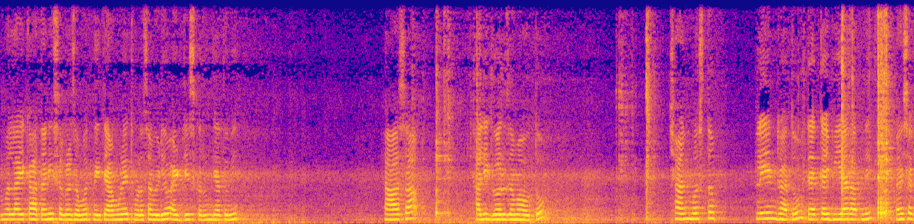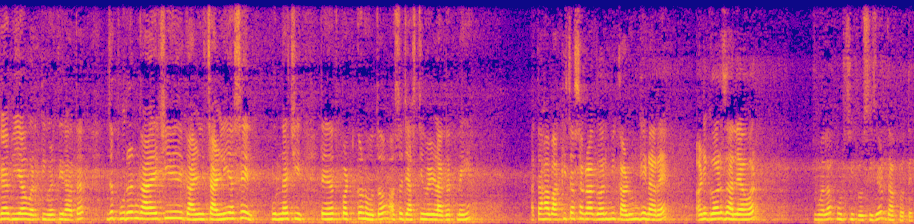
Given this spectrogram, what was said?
मला एका हाताने सगळं जमत नाही. त्यामुळे थोडासा व्हिडिओ ॲडजस्ट करून घ्या तुम्ही. हा असा खाली गर जमा होतो. छान मस्त प्लेन राहतो. त्यात काही बिया राहत नाही. आणि सगळ्या बिया वरती वरती राहतात. जर पुरण गाळायची गाळ चाळणी असेल पुरणाची त्याच्यात पटकन होतं. असं जास्ती वेळ लागत नाही. आता हा बाकीचा सगळा गर मी काढून घेणार आहे. आणि गर झाल्यावर तुम्हाला पुढची प्रोसिजर दाखवते.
